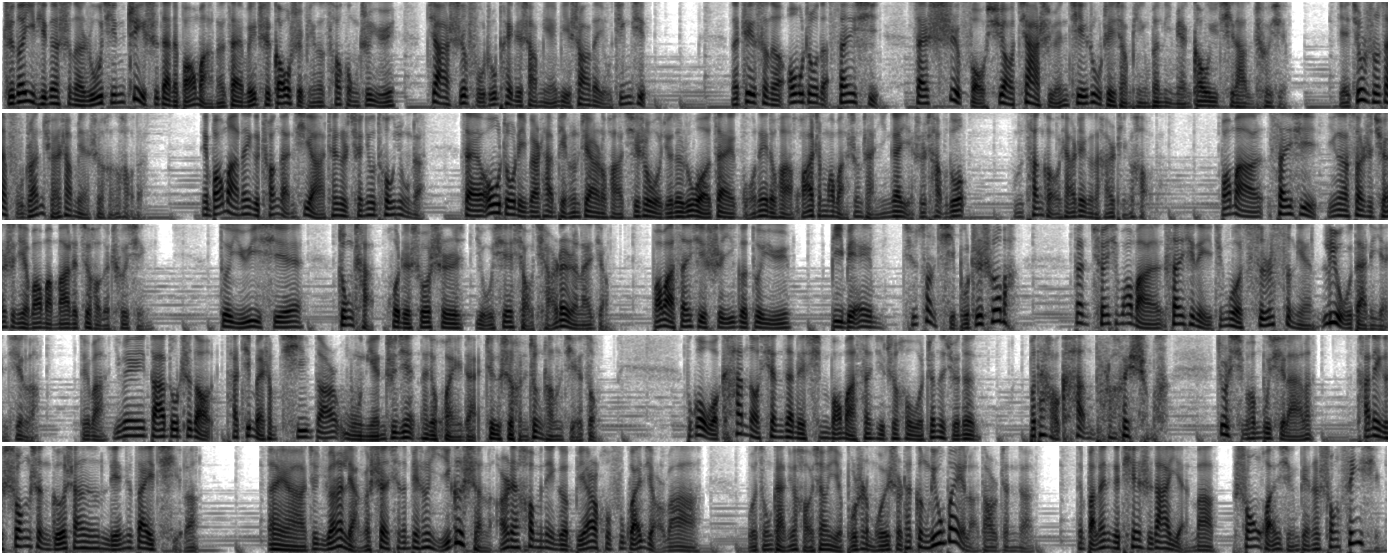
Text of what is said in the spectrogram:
值得一提的是呢，如今 G 时代的宝马呢，在维持高水平的操控之余，驾驶辅助配置上面也比上一代有精进。那这次呢，欧洲的三系。在是否需要驾驶员介入这项评分里面高于其他的车型，也就是说在辅助安全上面是很好的。那宝马那个传感器啊，这个是全球通用的，在欧洲里边它变成这样的话，其实我觉得如果在国内的话，华晨宝马生产应该也是差不多。我们参考一下这个呢，还是挺好的。宝马三系应该算是全世界宝马卖的最好的车型。对于一些中产或者说是有些小钱儿的人来讲，宝马三系是一个对于 BBA 就算起步之车吧。但全新宝马三系呢，已经过四十四年六代的演进了，对吧？因为大家都知道，它基本上七点五年之间它就换一代，这个是很正常的节奏。不过我看到现在的新宝马三系之后，我真的觉得不太好看，不知道为什么，就是喜欢不起来了。它那个双肾格栅连接在一起了，哎呀，就原来两个肾现在变成一个肾了，而且后面那个比尔霍夫拐角吧，我总感觉好像也不是那么回事，它更溜背了，倒是真的。那本来那个天使大眼吧，双环形变成双 C 型。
